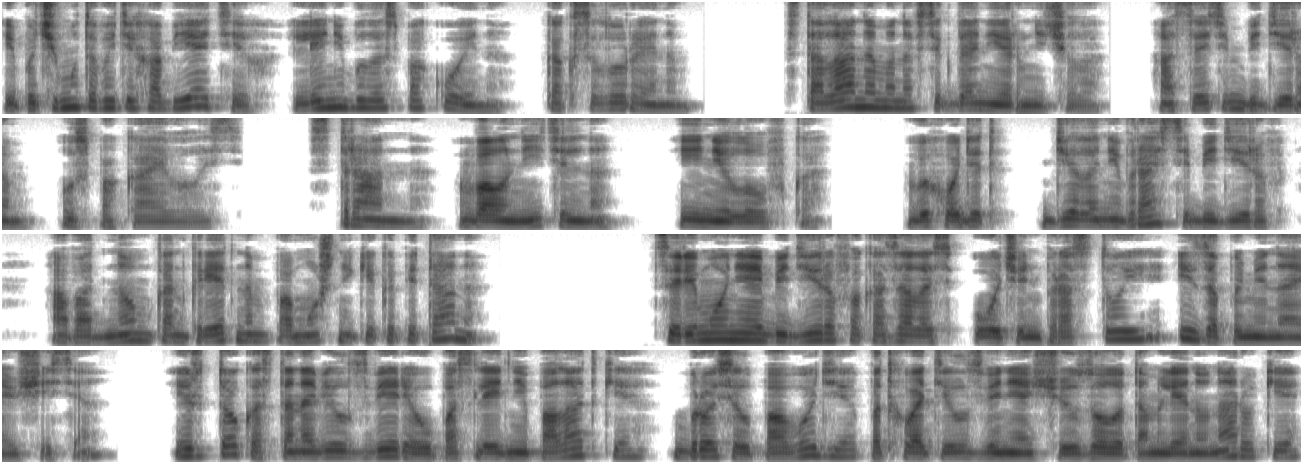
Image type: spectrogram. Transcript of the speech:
И почему-то в этих объятиях Лене было спокойно, как с Луреном. С Таланом она всегда нервничала, а с этим бедиром успокаивалась. Странно, волнительно и неловко. Выходит, дело не в расе бедиров, а в одном конкретном помощнике капитана? Церемония бедиров оказалась очень простой и запоминающейся. Ирток остановил зверя у последней палатки, бросил поводья, подхватил звенящую золотом Лену на руки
